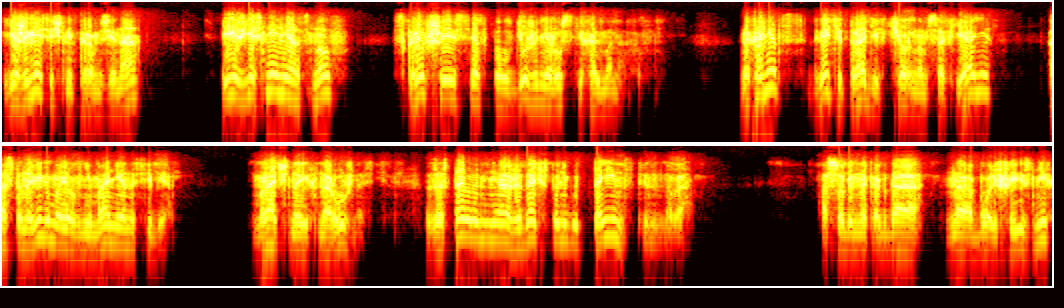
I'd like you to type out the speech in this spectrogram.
ежемесячник Карамзина и изъяснение основ, скрывшиеся в полдюжине русских альманахов. Наконец, две тетради в черном софьяне остановили мое внимание на себе. Мрачная их наружность заставила меня ожидать что-нибудь таинственного. Особенно, когда на большей из них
